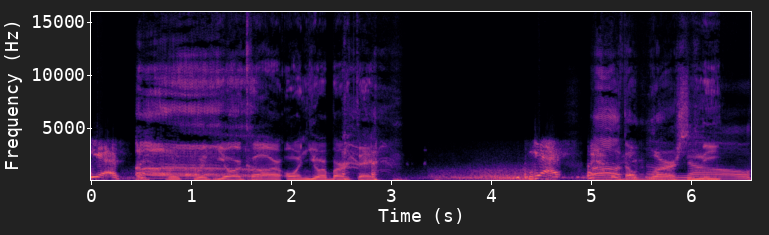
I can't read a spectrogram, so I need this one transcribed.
Yes. with, with your car on your birthday. Yes. Oh, the worst. No.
